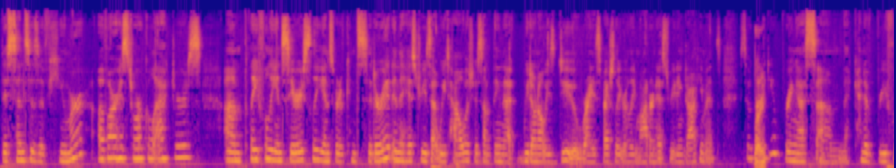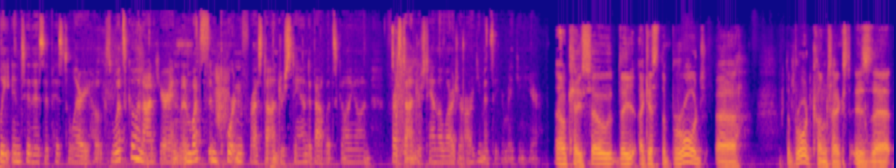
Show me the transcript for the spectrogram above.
the senses of humor of our historical actors um, playfully and seriously and sort of considerate in the histories that we tell, which is something that we don't always do, right? Especially early modernist reading documents. So, right. could you bring us um, kind of briefly into this epistolary hoax? What's going on here, and, and what's important for us to understand about what's going on? For us to understand the larger arguments that you're making here. Okay, so the I guess the broad uh, the broad context is that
